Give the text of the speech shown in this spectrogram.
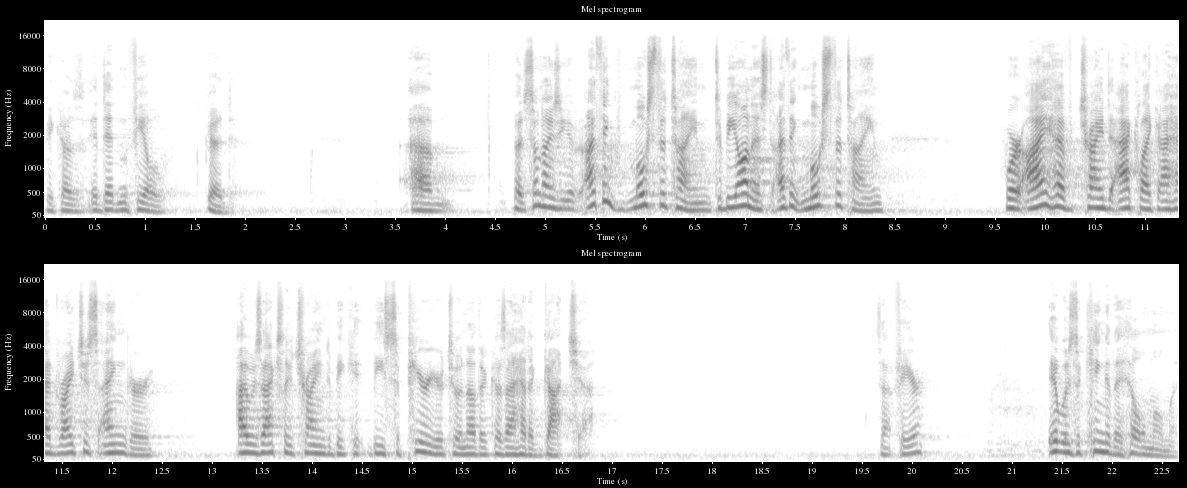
because it didn't feel good. Um, but sometimes, you, I think most of the time, to be honest, I think most of the time, where I have tried to act like I had righteous anger, I was actually trying to be, be superior to another because I had a gotcha. Is that fair? It was a king of the hill moment.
